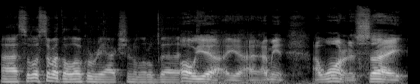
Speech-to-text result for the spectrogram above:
Uh, so let's talk about the local reaction a little bit. Oh yeah, yeah. I mean, I wanted to say,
